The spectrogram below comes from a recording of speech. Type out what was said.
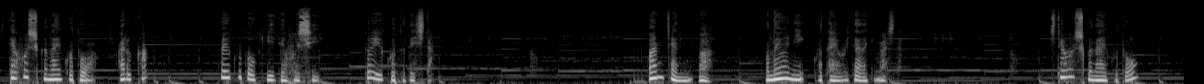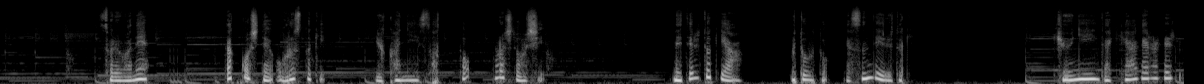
してほしくないことはあるか？ということを聞いてほしいということでした。ワンちゃんにはこのように答えをいただきました。してほしくないこと？それはね、抱っこして下ろすとき、床にそっと下ろしてほしい。寝てるときや、うとうと休んでいるとき、急に抱き上げられる。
